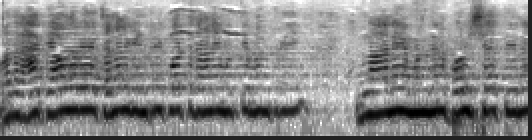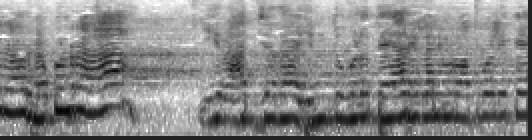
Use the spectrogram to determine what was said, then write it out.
ಒಂದು ನಾಲ್ಕು ಯಾವ್ದಾರೆ ಚಾನಲ್ಗೆ ಎಂಟ್ರಿ ಕೊಟ್ಟು ನಾನೇ ಮುಖ್ಯಮಂತ್ರಿ. ನಾನೇ ಮುಂದಿನ ಭವಿಷ್ಯತ್ ಏನಾರ ಅವ್ರು ಹೇಳ್ಕೊಂಡ್ರ, ಈ ರಾಜ್ಯದ ಹಿಂದೂಗಳು ತಯಾರಿಲ್ಲ ನಿಮ್ಗೆ ಒಪ್ಕೋಲಿಕ್ಕೆ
